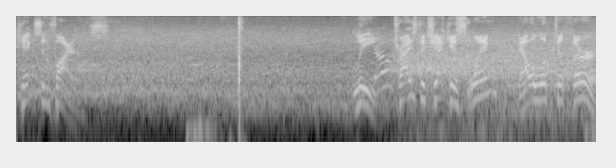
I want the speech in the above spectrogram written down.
Kicks and fires. Lee tries to check his swing. Now look to third.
